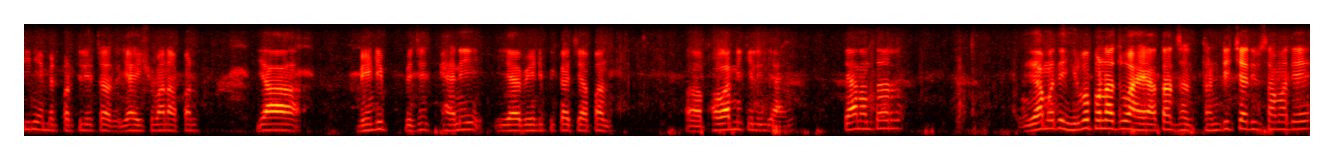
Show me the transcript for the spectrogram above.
तीन एम एल प्रति लिटर या हिशोबानं आपण या भेंडी म्हणजे फॅनी या भेंडी पिकाची आपण फवारणी केलेली आहे. त्यानंतर यामध्ये हिरवपणा जो आहे आता झ थंडीच्या दिवसामध्ये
